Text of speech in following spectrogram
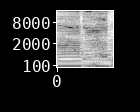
home.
